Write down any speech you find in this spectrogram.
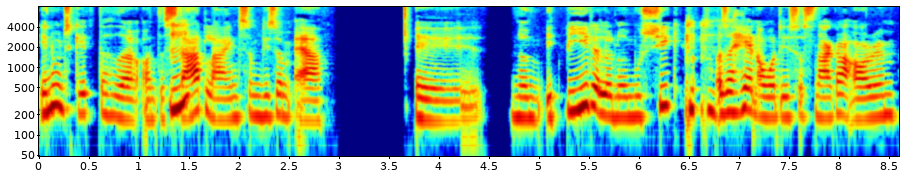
endnu en skit, der hedder On the Start Line, som ligesom er øh, noget, et beat eller noget musik. og så hen over det, så snakker RM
